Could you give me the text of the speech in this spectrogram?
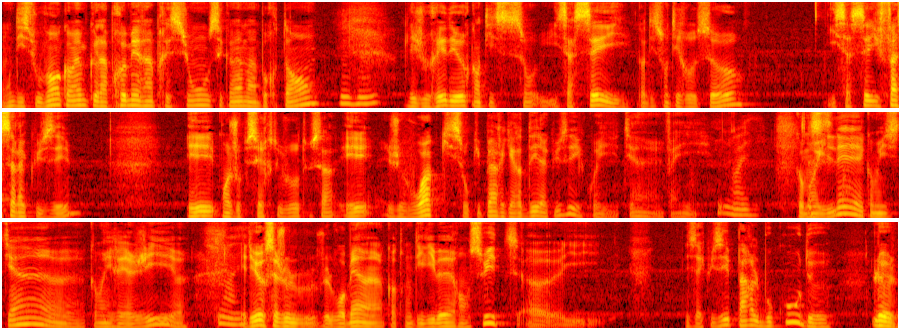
On dit souvent quand même que la première impression, c'est quand même important. Mhm. Les jurés, d'ailleurs, quand ils s'asseyent, quand ils sont tirés au sort, il s'asseye face à l'accusé. Et moi, j'observe toujours tout ça. Et je vois qu'il s'occupe à regarder l'accusé. Quoi. Il tient, enfin, comment il est, comment il se tient, euh, comment il réagit. Euh. Et d'ailleurs, ça, je, le vois bien hein, quand on délibère ensuite. Euh, les accusés parlent beaucoup de. Le,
